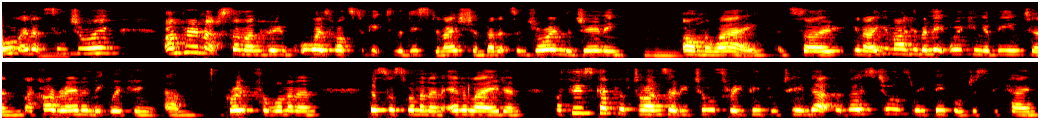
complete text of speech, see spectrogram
all. And it's enjoying. I'm very much someone who always wants to get to the destination, but it's enjoying the journey Mm. on the way. And so, you know, you might have a networking event, and like I ran a networking um, group for women and business women in Adelaide, and the first couple of times only two or three people turned up, but those two or three people just became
